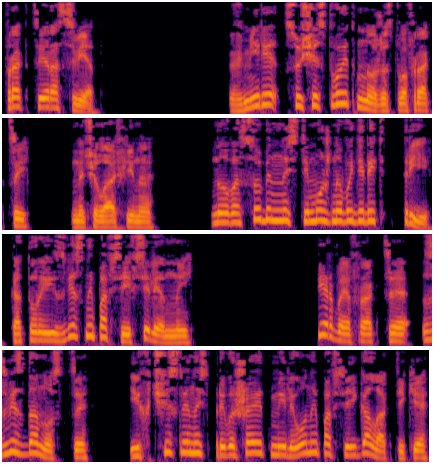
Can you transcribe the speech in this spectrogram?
фракции «Рассвет». В мире существует множество фракций, начала Афина. Но в особенности можно выделить три, которые известны по всей Вселенной. Первая фракция — звездоносцы. Их численность превышает миллионы по всей галактике.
